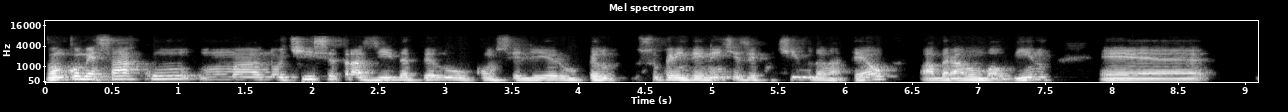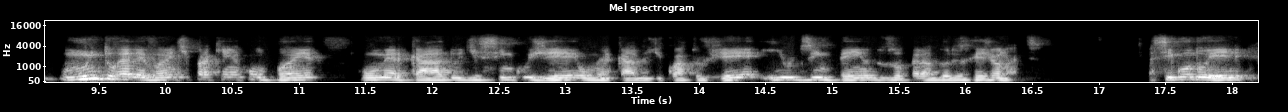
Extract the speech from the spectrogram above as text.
Vamos começar com uma notícia trazida pelo conselheiro, pelo superintendente executivo da Anatel, Abraão Balbino, é, muito relevante para quem acompanha o mercado de 5G, o mercado de 4G e o desempenho dos operadores regionais. Segundo ele,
